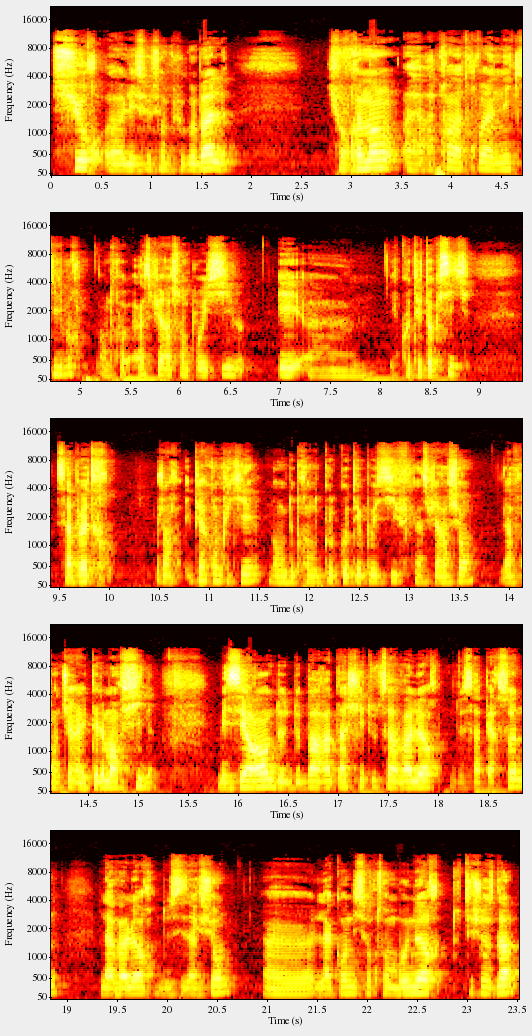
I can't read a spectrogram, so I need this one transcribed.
sur euh, les solutions plus globales, il faut vraiment apprendre à trouver un équilibre entre inspiration positive et, et, côté toxique. Ça peut être genre hyper compliqué, donc de prendre que le côté positif, l'inspiration. La frontière elle est tellement fine, mais c'est vraiment de ne pas rattacher toute sa valeur de sa personne, la valeur de ses actions euh, la condition de son bonheur, toutes ces choses-là,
